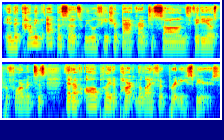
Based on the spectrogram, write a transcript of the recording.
In the coming episodes, we will feature background to songs, videos, performances that have all played a part in the life of Britney Spears.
